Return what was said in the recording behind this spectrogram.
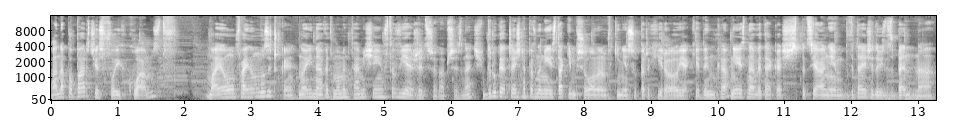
a na poparcie swoich kłamstw mają fajną muzyczkę. No i nawet momentami się im w to wierzy, trzeba przyznać. Druga część na pewno nie jest takim przełomem w kinie superhero jak jedynka. Nie jest nawet jakaś specjalnie, wydaje się dość zbędna,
